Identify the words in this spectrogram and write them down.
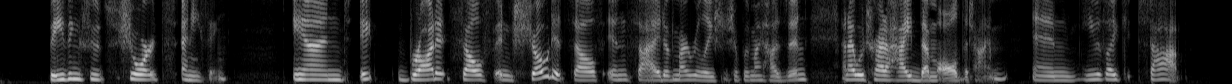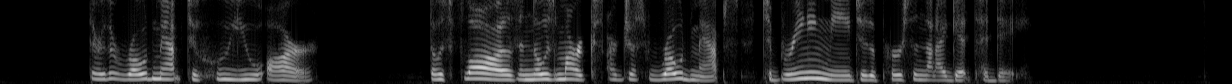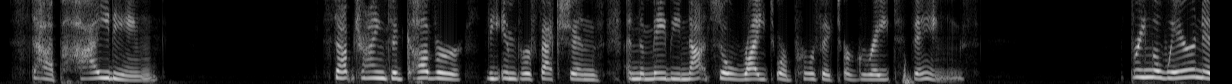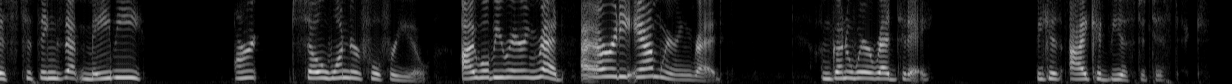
bathing suits, shorts, anything. And it brought itself and showed itself inside of my relationship with my husband. And I would try to hide them all the time. And he was like, stop. They're the roadmap to who you are. Those flaws and those marks are just roadmaps to bringing me to the person that I get today. Stop hiding. Stop trying to cover the imperfections and the maybe not so right or perfect or great things. Bring awareness to things that maybe aren't so wonderful for you. I will be wearing red. I already am wearing red. I'm going to wear red today because I could be a statistic.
